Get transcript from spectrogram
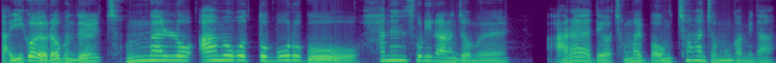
자, 이거 여러분들 정말로 아무것도 모르고 하는 소리라는 점을 알아야 돼요. 정말 멍청한 전문가입니다.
